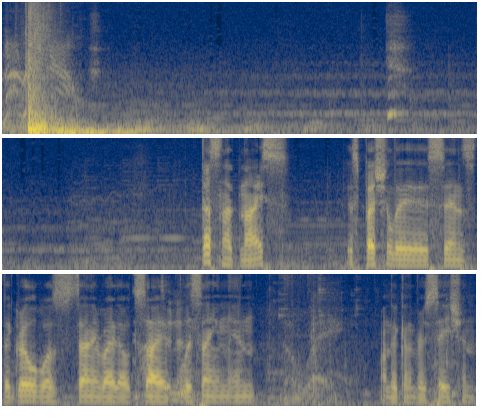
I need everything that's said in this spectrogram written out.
Not right now. That's not nice. Especially since the girl was standing right outside listening in No way. on the conversation.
